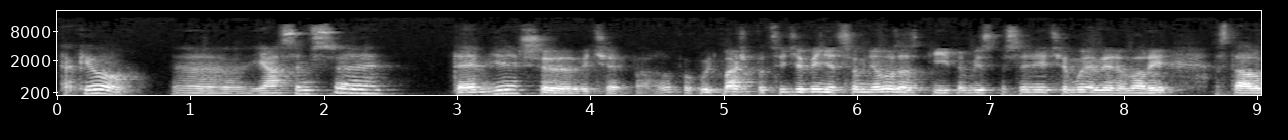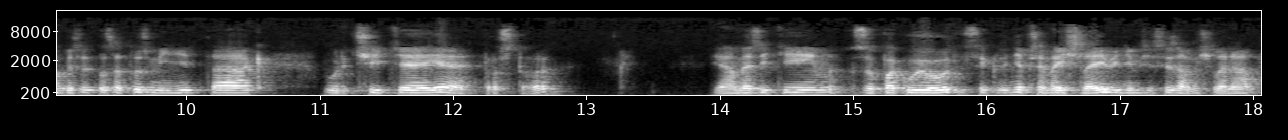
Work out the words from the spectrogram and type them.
Tak jo, eh, já jsem se téměř vyčerpal. Pokud máš pocit, že by něco mělo zazdít, aby jsme se něčemu nevěnovali a stálo by se to za to zmínit, tak určitě je prostor. Já mezi tím zopakuju, si klidně přemýšlej, vidím, že jsi zamýšlená.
